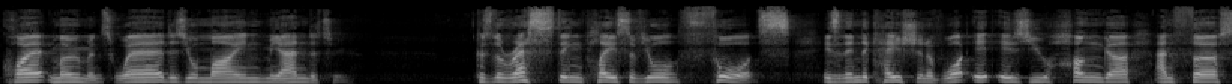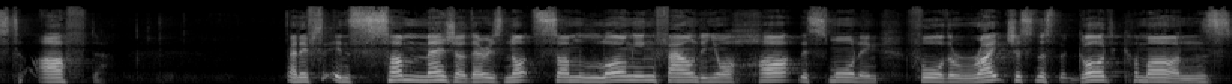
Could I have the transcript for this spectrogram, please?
quiet moments. Where does your mind meander to? Because the resting place of your thoughts is an indication of what it is you hunger and thirst after. And if in some measure there is not some longing found in your heart this morning for the righteousness that God commands,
